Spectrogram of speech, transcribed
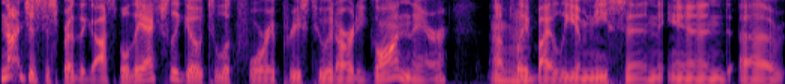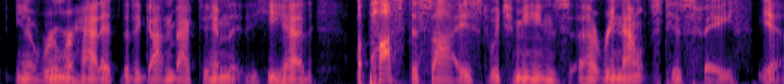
not just to spread the gospel, they actually go to look for a priest who had already gone there. Uh, Played by Liam Neeson, and uh, you know, rumor had it that had gotten back to him that he had apostatized, which means uh, renounced his faith Yeah.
